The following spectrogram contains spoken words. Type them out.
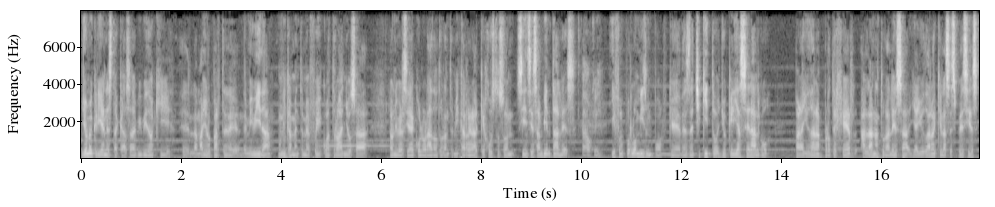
yo me crié en esta casa, he vivido aquí eh, la mayor parte de, de mi vida, únicamente me fui cuatro años a la Universidad de Colorado durante mi carrera, que justo son ciencias ambientales, Ah, ok. y fue por lo mismo, porque desde chiquito yo quería hacer algo para ayudar a proteger a la naturaleza y ayudar a que las especies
